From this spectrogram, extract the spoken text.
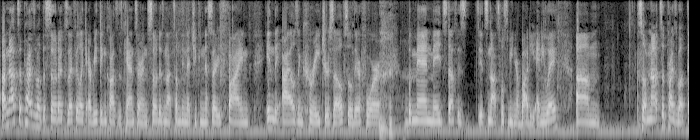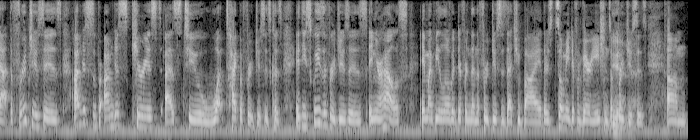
I'm not surprised about the soda because I feel like everything causes cancer, and soda is not something that you can necessarily find in the aisles and create yourself. So therefore, the man-made stuff is it's not supposed to be in your body anyway. Um, So I'm not surprised about that. The fruit juices, I'm just I'm just curious as to what type of fruit juices because if you squeeze the fruit juices in your house, it might be a little bit different than the fruit juices that you buy. There's so many different variations of Yeah, fruit yeah. juices. Um,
